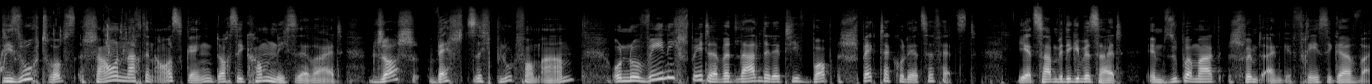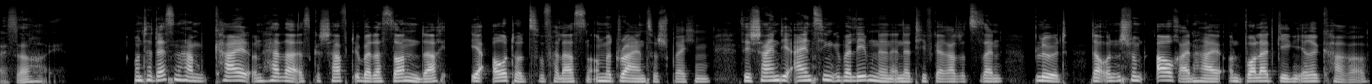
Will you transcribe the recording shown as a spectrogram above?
Die Suchtrupps schauen nach den Ausgängen, doch sie kommen nicht sehr weit. Josh wäscht sich Blut vom Arm und nur wenig später wird Ladendetektiv Bob spektakulär zerfetzt. Jetzt haben wir die Gewissheit, im Supermarkt schwimmt ein gefräßiger weißer Hai. Unterdessen haben Kyle und Heather es geschafft, über das Sonnendach ihr Auto zu verlassen und mit Ryan zu sprechen. Sie scheinen die einzigen Überlebenden in der Tiefgarage zu sein. Blöd, da unten schwimmt auch ein Hai und bollert gegen ihre Karre.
